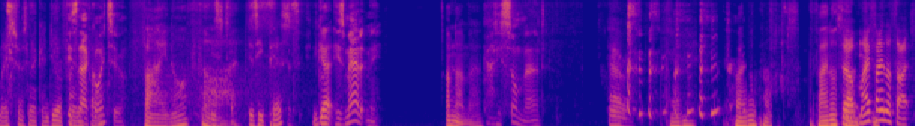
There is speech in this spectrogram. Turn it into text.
Maestro's not going to do a final He's not thought. going to. Final He's- thoughts. is he pissed? It's- You got? he's mad at me. I'm not mad. God, he's so mad. All right. Final, final thoughts. Final So thoughts. my final thought,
